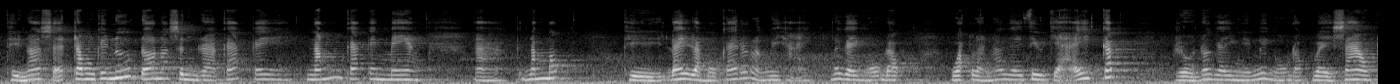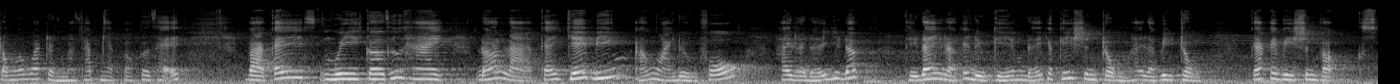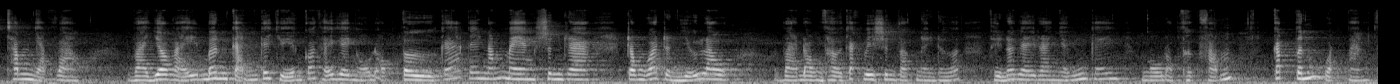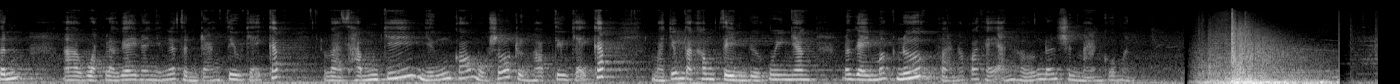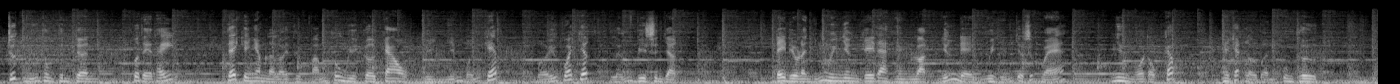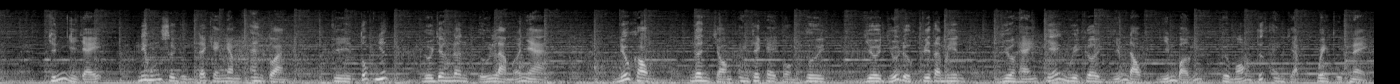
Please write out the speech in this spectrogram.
thì nó sẽ trong cái nước đó nó sinh ra các cái nấm các cái men à, nấm mốc. Thì đây là một cái rất là nguy hại. Nó gây ngộ độc hoặc là nó gây tiêu chảy cấp rồi nó gây những cái ngộ độc về sau trong cái quá trình mà thâm nhập vào cơ thể. Và cái nguy cơ thứ hai đó là cái chế biến ở ngoài đường phố hay là để dưới đất. Thì đây là cái điều kiện để cho ký sinh trùng hay là vi trùng các cái vi sinh vật thâm nhập vào và do vậy bên cạnh cái chuyện có thể gây ngộ độc từ các cái nấm men sinh ra trong quá trình giữ lâu và đồng thời các vi sinh vật này nữa thì nó gây ra những cái ngộ độc thực phẩm cấp tính hoặc mạng tính à, hoặc là gây ra những cái tình trạng tiêu chảy cấp. Và thậm chí những có một số trường hợp tiêu chảy cấp mà chúng ta không tìm được nguyên nhân nó gây mất nước và nó có thể ảnh hưởng đến sinh mạng của mình. Trước những thông tin trên, có thể thấy trái cây ngâm là loại thực phẩm có nguy cơ cao bị nhiễm bẩn kép bởi quá chất lẫn vi sinh vật. Đây đều là những nguyên nhân gây ra hàng loạt vấn đề nguy hiểm cho sức khỏe như ngộ độc cấp hay các loại bệnh ung thư. Chính vì vậy, nếu muốn sử dụng trái cây ngâm an toàn thì tốt nhất người dân nên tự làm ở nhà. Nếu không, nên chọn ăn trái cây còn tươi, vừa giữ được vitamin, vừa hạn chế nguy cơ nhiễm độc, nhiễm bẩn từ món thức ăn giặt quen thuộc này.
